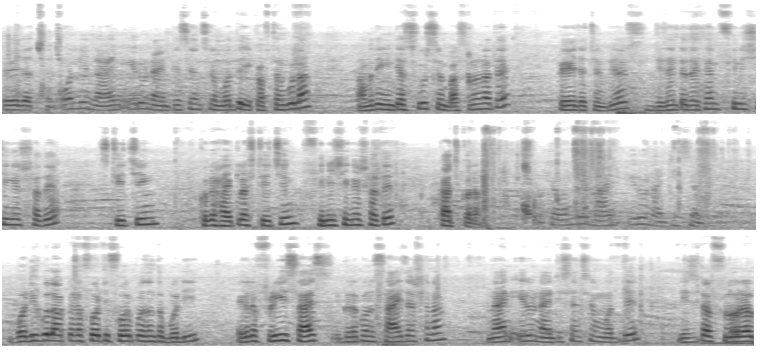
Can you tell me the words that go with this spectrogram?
পেয়ে যাচ্ছেন। অনলি নাইন ইউরো নাইনটি সেন্সের মধ্যে এই কাফতানগুলো আমাদের ইন্ডিয়া সুটস বার্সেলোনাতে পেয়ে যাচ্ছেন বিয়ার্স ডিজাইনটা দেখেন ফিনিশিংয়ের সাথে স্টিচিং খুবই হাই ক্লাস স্টিচিং ফিনিশিংয়ের সাথে কাজ করা। Okay only nine euro ninety cents বডিগুলো আপনারা ফোর্টি ফোর পর্যন্ত বডি এগুলো ফ্রি সাইজ এগুলো কোনো সাইজ আসে না। নাইন ইউরো নাইনটি সেন্সের মধ্যে ডিজিটাল ফ্লোরাল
